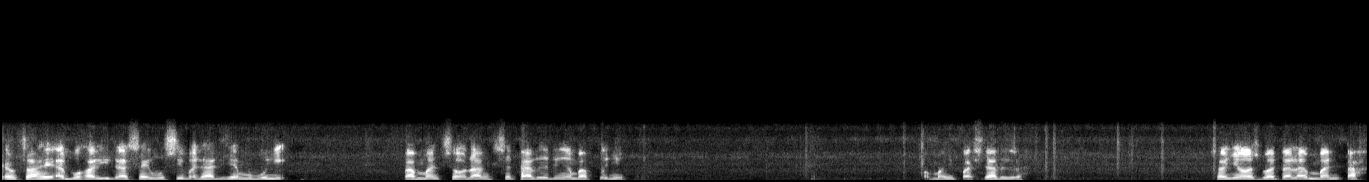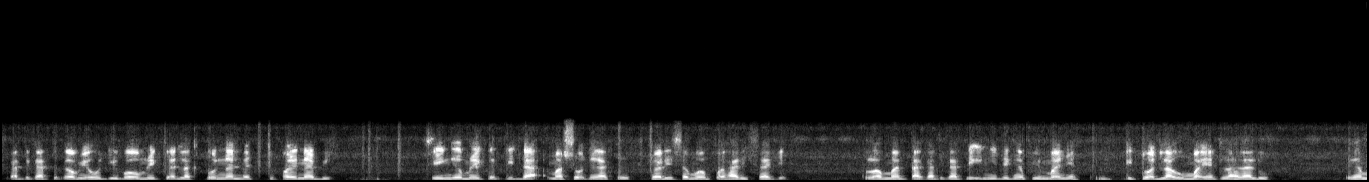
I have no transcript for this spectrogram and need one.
Yang sahih Al-Bukhari dan Sahih Muslim ada hadis yang membunyi. Paman seorang setara dengan bapanya. Paman ni pak saudara lah. Soalnya Allah SWT membantah kata-kata kaum Yahudi bahawa mereka adalah keturunan dan cucu para Nabi. Sehingga mereka tidak masuk neraka. Kecuali sama per hari saja. Allah membantah kata-kata ini dengan firmannya. Itu adalah umat yang telah lalu. Dengan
